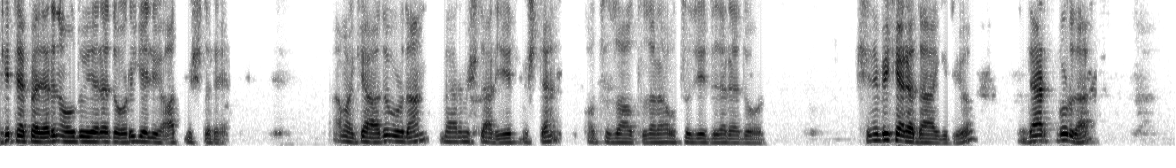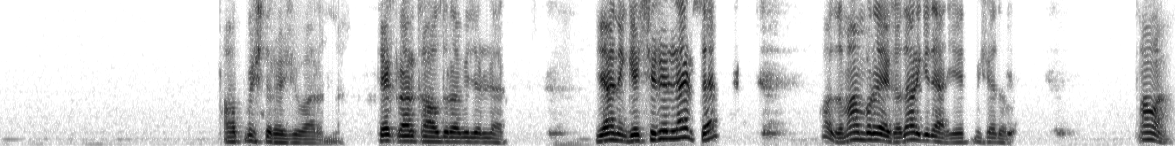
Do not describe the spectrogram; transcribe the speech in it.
tepelerin olduğu yere doğru geliyor 60 liraya. Ama kağıdı buradan vermişler 70'ten 36'lara 37'lere doğru. Şimdi bir kere daha gidiyor. Dert burada. 60 lira civarında. Tekrar kaldırabilirler. Yani geçirirlerse o zaman buraya kadar gider 70'e doğru. Ama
